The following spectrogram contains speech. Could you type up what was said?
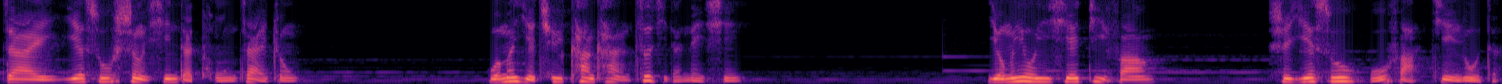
在耶稣圣心的同在中，我们也去看看自己的内心，有没有一些地方是耶稣无法进入的？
